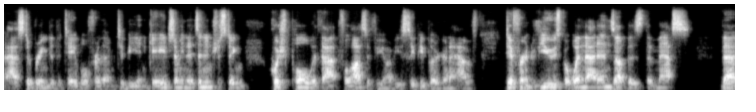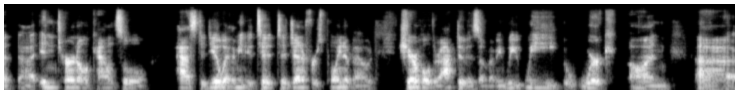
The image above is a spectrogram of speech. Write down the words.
has to bring to the table for them to be engaged. I mean, it's an interesting push pull with that philosophy. Obviously, people are going to have different views, but when that ends up as the mess that uh, internal counsel has to deal with, I mean, to to Jennifer's point about shareholder activism, I mean, we we work on uh,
